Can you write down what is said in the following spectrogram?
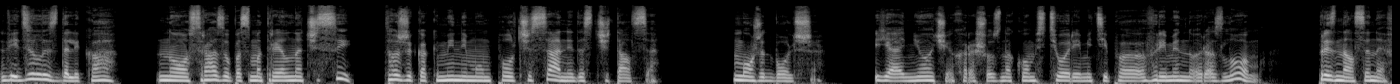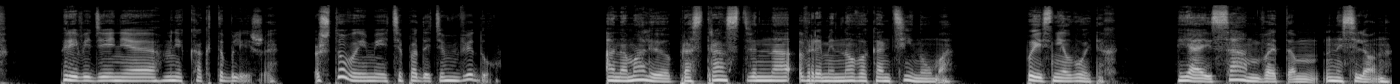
Видел издалека, но сразу посмотрел на часы, тоже как минимум полчаса не досчитался. Может, больше. Я не очень хорошо знаком с теориями типа «временной разлом», признался Неф. Привидение мне как-то ближе. Что вы имеете под этим в виду? Аномалию пространственно-временного континуума, пояснил Войтах. Я и сам в этом населен.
